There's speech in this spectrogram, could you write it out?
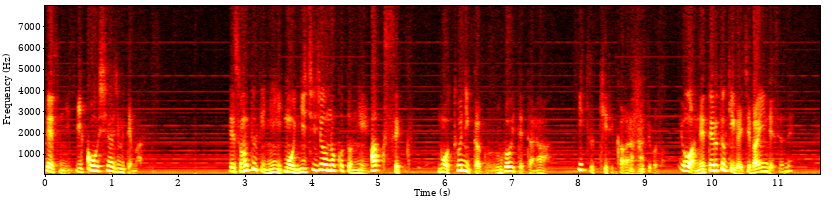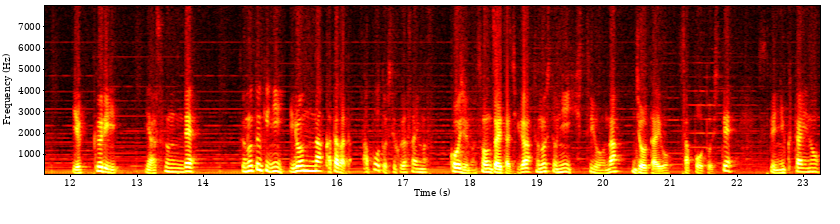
ベースに移行し始めてます。でその時にもう日常のことにアクセクもうとにかく動いてたらいつ切り替わるのってこと。要は寝てる時が一番いいんですよね。ゆっくり休んでその時にいろんな方々サポートしてくださいます。工事の存在たちがその人に必要な状態をサポートしてそして肉体の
